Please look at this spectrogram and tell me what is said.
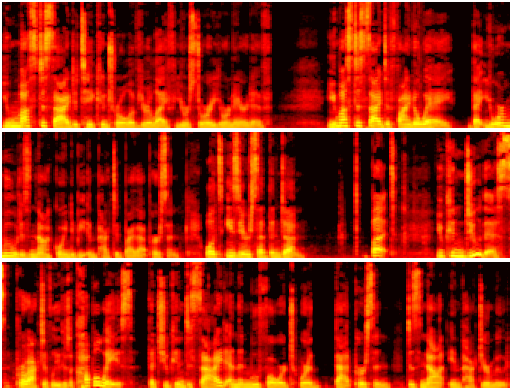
You must decide to take control of your life, your story, your narrative. You must decide to find a way that your mood is not going to be impacted by that person. Well, it's easier said than done. But you can do this proactively. There's a couple ways that you can decide and then move forward to where that person does not impact your mood.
